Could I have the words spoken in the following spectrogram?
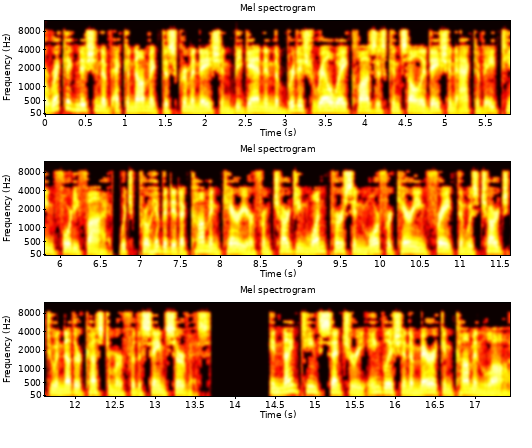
A recognition of economic discrimination began in the British Railway Clauses Consolidation Act of 1845, which prohibited a common carrier from charging one person more for carrying freight than was charged to another customer for the same service. In 19th-century English and American common law,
